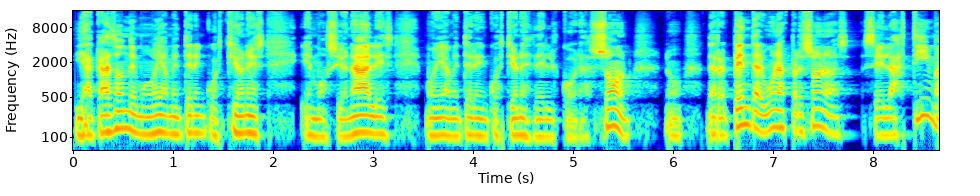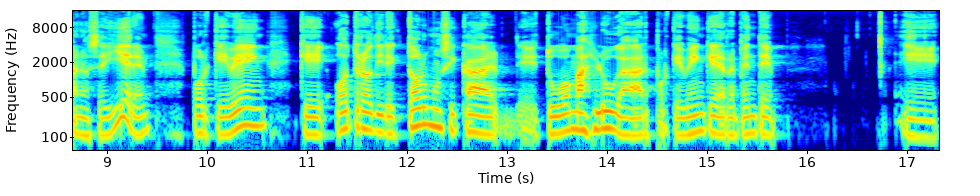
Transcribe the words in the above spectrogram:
Y acá es donde me voy a meter en cuestiones emocionales, me voy a meter en cuestiones del corazón. ¿no? De repente algunas personas se lastiman o se hieren porque ven que otro director musical eh, tuvo más lugar, porque ven que de repente eh,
